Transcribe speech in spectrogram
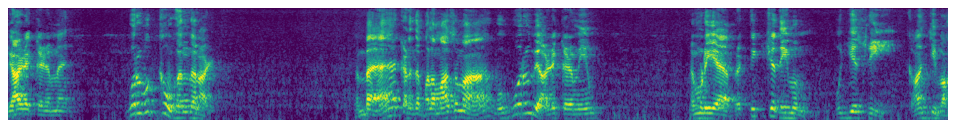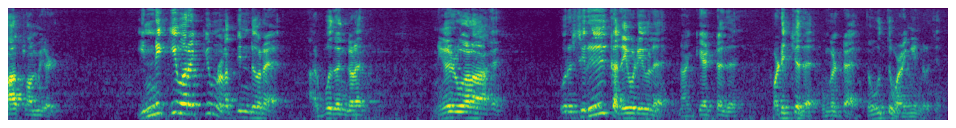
வியாழக்கிழமை குருவுக்கு உகந்த நாள். நம்ம கடந்த பல மாதமாக ஒவ்வொரு வியாழக்கிழமையும் நம்முடைய பிரத்யட்ச தெய்வம் பூஜ்யஸ்ரீ காஞ்சி மகா சுவாமிகள் இன்னைக்கு வரைக்கும் நடத்திட்டு வர அற்புதங்களை நிகழ்வுகளாக ஒரு சிறு கதை வடிவில் நான் கேட்டதை படித்ததை உங்கள்கிட்ட தொகுத்து வழங்கின்றிருக்கேன்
